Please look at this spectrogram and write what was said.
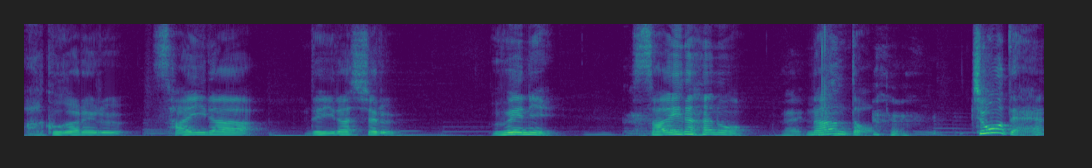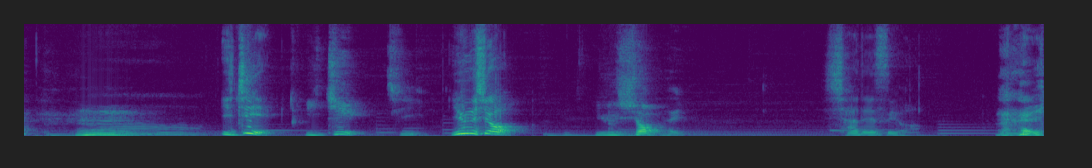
憧れるサイラーでいらっしゃる上にサイラーのはい。なんと頂点？うん。1位1位、1位。優勝優勝。はい。者ですよはい。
